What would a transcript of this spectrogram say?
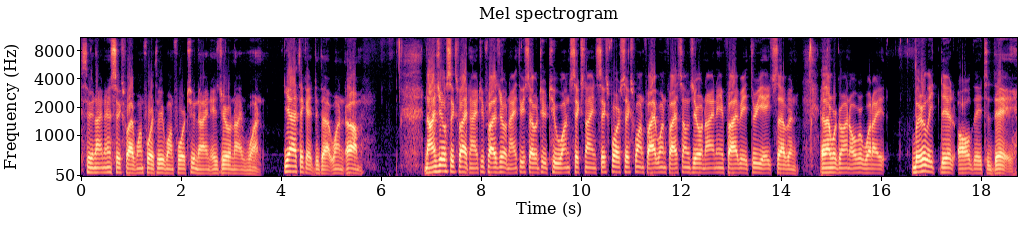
Three nine nine six five one four three one four two nine eight zero nine one. Yeah, I think I did that one. Um. Nine zero six five nine two five zero nine three seven two two one six nine six four six one five one five seven zero nine eight five eight three eight seven, and then we're going over what I literally did all day today.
